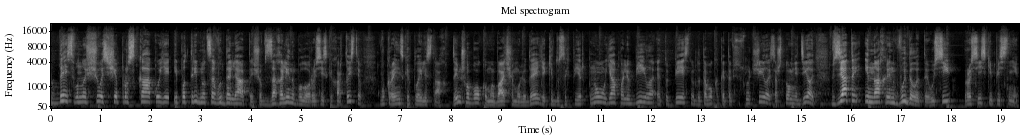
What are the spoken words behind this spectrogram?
Десь воно щось ще проскакує, і потрібно це видаляти, щоб взагалі не було російських артистів в українських плейлістах. З іншого боку, ми бачимо людей, які до сих пір, ну я полюбила эту пісню до того, як це все случилось, а що мені делать? Взяти і нахрен видалити усі російські пісні,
